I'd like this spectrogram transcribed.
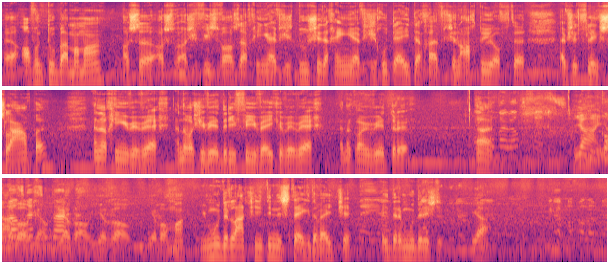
Eh, af en toe bij mama. Als, eh, als, als je vies was, dan ging je eventjes douchen, dan ging je eventjes goed eten. Dan ga je eventjes een acht uur of de, eventjes flink slapen. En dan ging je weer weg. En dan was je weer drie, vier weken weer weg. En dan kwam je weer terug. Ja. daar wel terecht. Ja, Je komt wel jawel, terecht ja, om daar- jawel, jawel, jawel. Maar je moeder laat je niet in de steek, dat weet je. Iedere moeder is... Ja, Ik heb nog wel een... eh,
